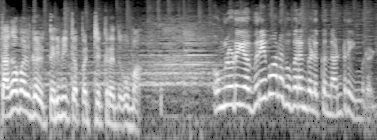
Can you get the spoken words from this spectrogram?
தகவல்கள் தெரிவிக்கப்பட்டிருக்கிறது உமா. உங்களுடைய விரிவான விவரங்களுக்கு நன்றி முரளி.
